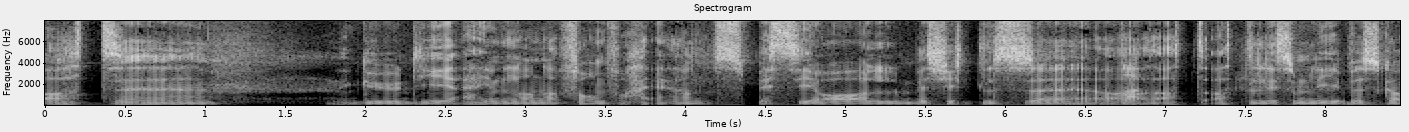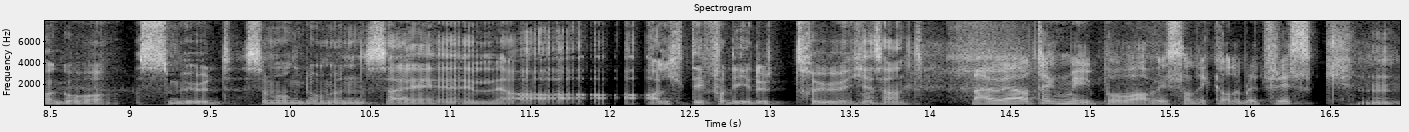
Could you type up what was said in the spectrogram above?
at uh Gud gir en eller annen form for en spesialbeskyttelse. At, at, liksom livet skal gå smooth, som ungdommen sier. Alltid fordi du tror, ikke sant? Nei, og jeg har tenkt mye på hva hvis han ikke hadde blitt frisk. Mm.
